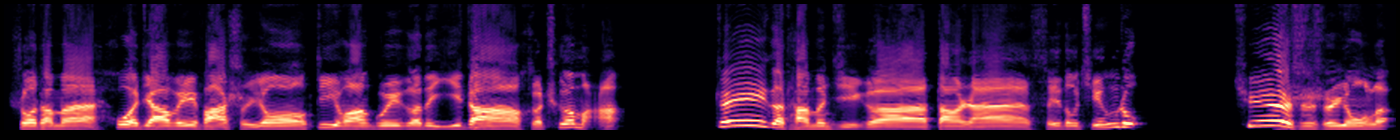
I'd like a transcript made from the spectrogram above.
说他们霍家违法使用帝王规格的仪仗和车马。这个他们几个当然谁都清楚，确实是用了。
